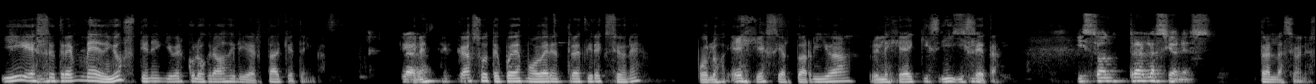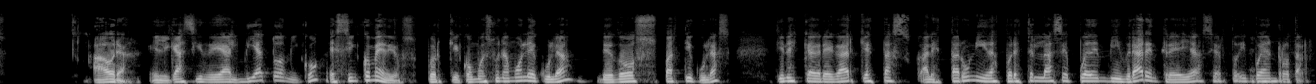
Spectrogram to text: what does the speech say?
Y ese tres medios tiene que ver con los grados de libertad que tenga. Claro. En este caso te puedes mover en tres direcciones por los ejes, ¿cierto? Arriba, el eje X, Y y. Z, Y son traslaciones. traslaciones. Ahora, el gas ideal diatómico es cinco medios, porque como es una molécula de dos partículas, tienes que agregar que estas, al estar unidas por este enlace, pueden vibrar entre ellas, ¿cierto? Y pueden rotar.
